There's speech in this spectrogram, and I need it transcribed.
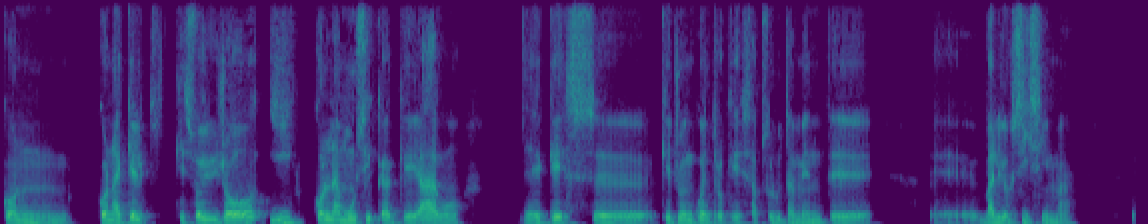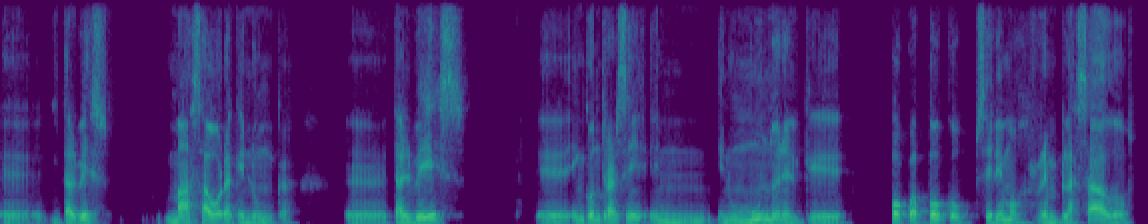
con, aquel que soy yo y con la música que hago, eh, que, es, eh, que yo encuentro que es absolutamente valiosísima. y tal vez más ahora que nunca. Eh, tal vez eh, encontrarse en, un mundo en el que poco a poco seremos reemplazados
